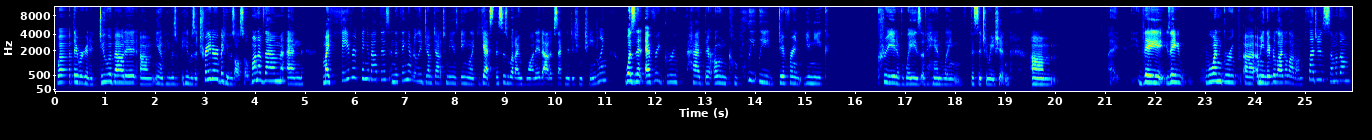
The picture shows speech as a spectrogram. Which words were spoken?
what they were going to do about it. Um, you know, he was he was a traitor, but he was also one of them. And my favorite thing about this, and the thing that really jumped out to me as being like, yes, this is what I wanted out of second edition Changeling, was that every group had their own completely different, unique creative ways of handling the situation. Um, they they one group. Uh, I mean, they relied a lot on pledges. Some of them.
